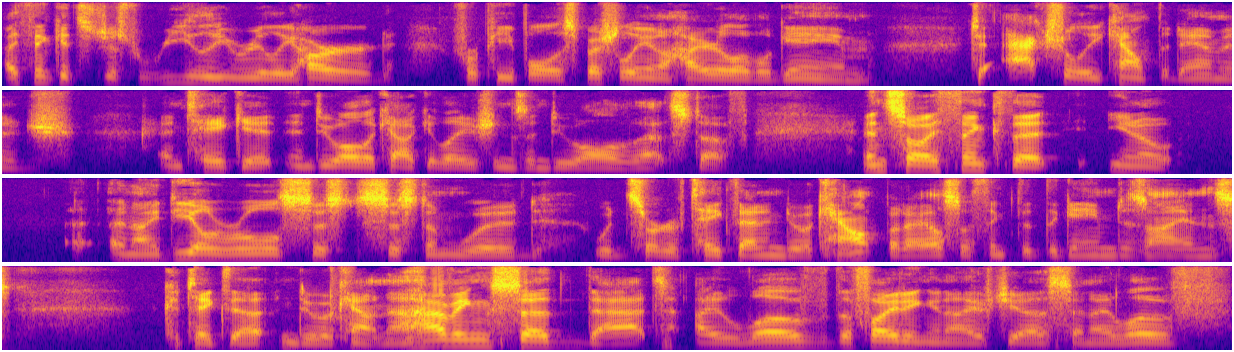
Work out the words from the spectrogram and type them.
I think it's just really, really hard for people, especially in a higher level game, to actually count the damage and take it and do all the calculations and do all of that stuff. And so I think that you know an ideal rules system would would sort of take that into account, but I also think that the game designs could take that into account. Now, having said that, I love the fighting in IFGS, and I love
